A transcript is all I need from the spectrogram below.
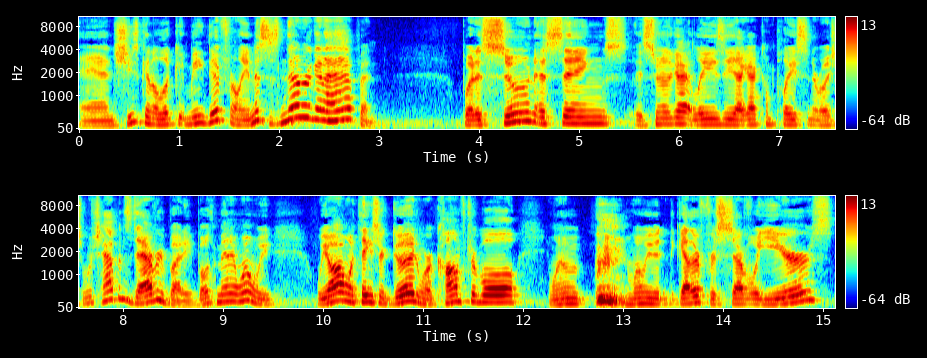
and she's gonna look at me differently, and this is never gonna happen. But as soon as things, as soon as I got lazy, I got complacent in a relationship, which happens to everybody, both men and women. We we all, when things are good and we're comfortable, and when when we've been together for several years,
